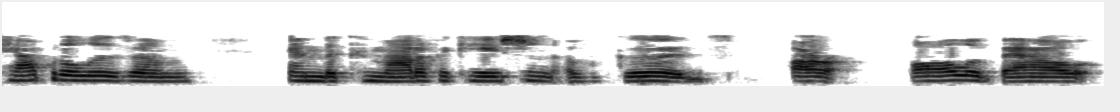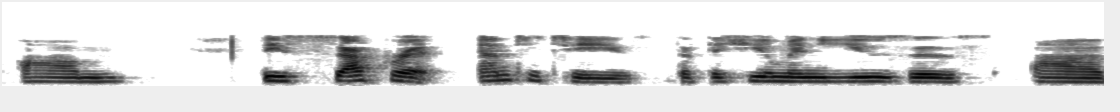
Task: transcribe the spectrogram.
capitalism and the commodification of goods are all about um, these separate entities that the human uses uh,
